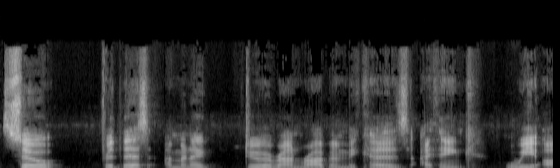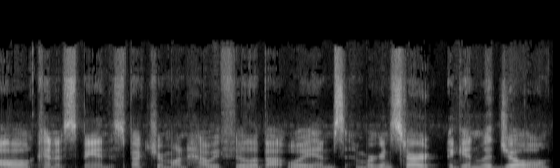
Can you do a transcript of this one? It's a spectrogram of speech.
so for this, I'm going to do a round robin because I think we all kind of span the spectrum on how we feel about Williams. And we're going to start again with Joel,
